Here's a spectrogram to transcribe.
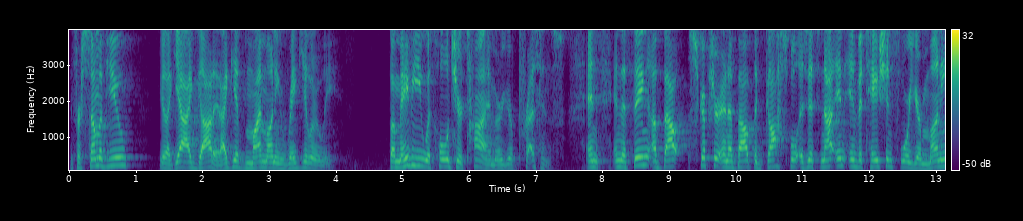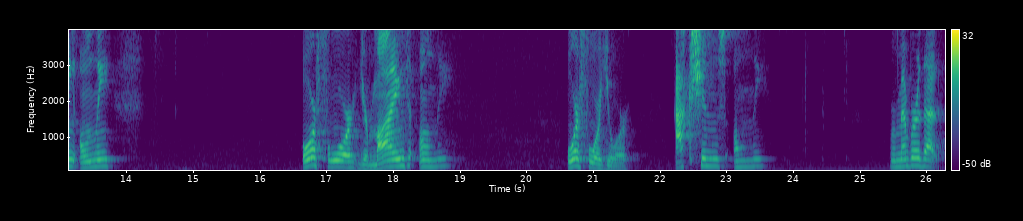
And for some of you, you're like, yeah, I got it. I give my money regularly. But maybe you withhold your time or your presence and, and the thing about scripture and about the gospel is it's not an invitation for your money only or for your mind only or for your actions only. Remember that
